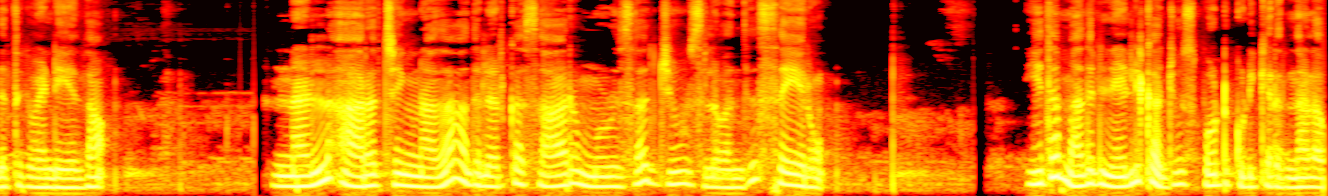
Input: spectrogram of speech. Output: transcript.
எடுத்துக்க வேண்டியது தான் நல்லா அரைச்சிங்கன்னா தான் அதில் இருக்க சாறு முழுசாக ஜூஸில் வந்து சேரும். இதை மாதிரி நெல்லிக்காய் ஜூஸ் போட்டு குடிக்கிறதுனால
